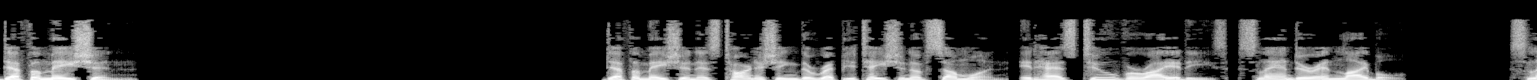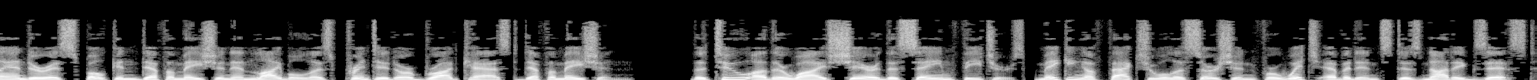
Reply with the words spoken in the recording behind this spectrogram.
Defamation Defamation is tarnishing the reputation of someone, it has two varieties, slander and libel. Slander is spoken defamation and libel is printed or broadcast defamation. The two otherwise share the same features, making a factual assertion for which evidence does not exist.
